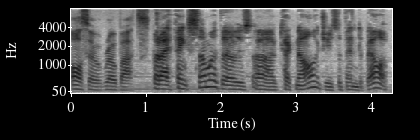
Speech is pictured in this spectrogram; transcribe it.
also robots. But I think some of those uh, technologies have been developed.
